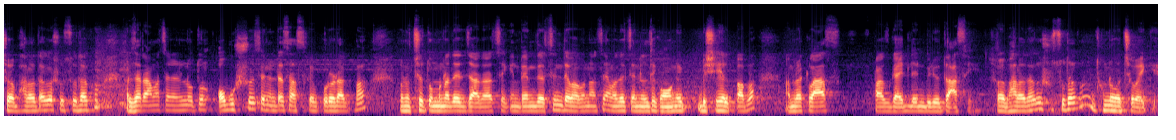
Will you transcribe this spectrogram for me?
সব ভালো থাকো, সুস্থ থাকো। আর যারা আমার চ্যানেল নতুন, অবশ্যই চ্যানেলটা সাবস্ক্রাইব করে রাখবা। কারণ হচ্ছে তোমাদের যারা সেকেন্ড টাইম দেওয়ার চিন্তা ভাবনা আছে, আমাদের চ্যানেল থেকে অনেক বেশি হেল্প পাবা। আমরা ক্লাস ক্লাস গাইডলাইন ভিডিওতে আসি সবাই ভালো থাকো, সুস্থ থাকো। ধন্যবাদ সবাইকে।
